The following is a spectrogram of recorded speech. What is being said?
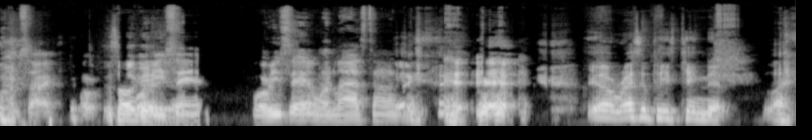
I'm sorry. What, It's all what good. were you yeah. saying? What were you saying one last time? Yeah, rest in peace, King Nip. Like,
